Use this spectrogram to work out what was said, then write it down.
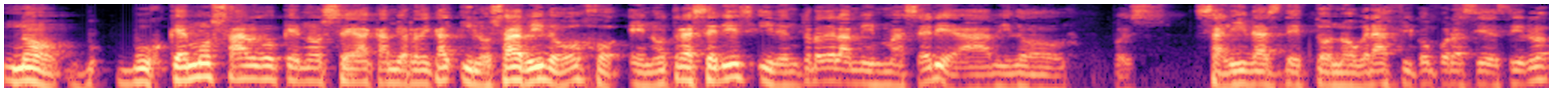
no, busquemos algo que no sea cambio radical y los ha habido, ojo, en otras series y dentro de la misma serie ha habido, pues, salidas de tono gráfico, por así decirlo,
